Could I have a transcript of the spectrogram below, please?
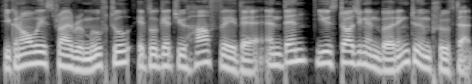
you can always try remove tool. It will get you halfway there and then use dodging and burning to improve that.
